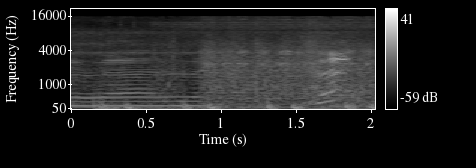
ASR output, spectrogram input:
la la.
